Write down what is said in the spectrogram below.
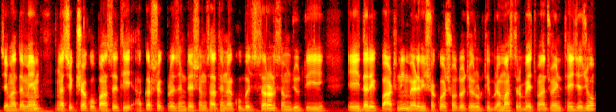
જેમાં તમે શિક્ષકો પાસેથી આકર્ષક પ્રેઝન્ટેશન સાથેના ખૂબ જ સરળ સમજૂતી એ દરેક પાઠની મેળવી શકો છો. તો જરૂરથી બ્રહ્માસ્ત્ર બેચમાં જોઈન્ટ થઈ જજો.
